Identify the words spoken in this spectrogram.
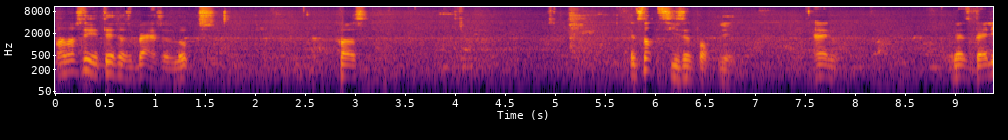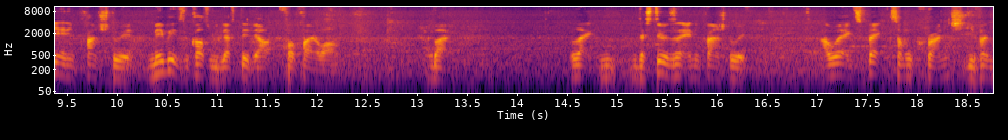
Honestly, it tastes as bad as it looks. Because it's not seasoned properly. And there's barely any crunch to it. Maybe it's because we left it out for quite a while. But, like, there still isn't any crunch to it. I would expect some crunch even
